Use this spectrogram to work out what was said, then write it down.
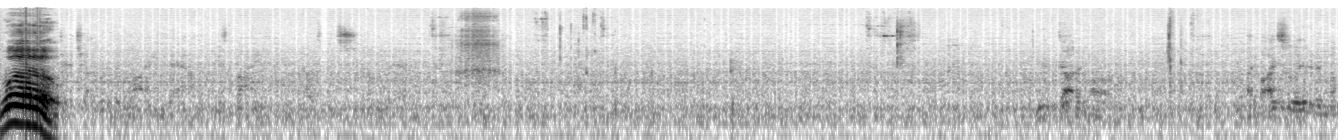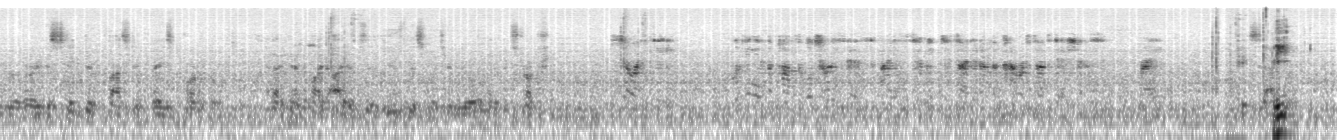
Whoa. We've got it all. I've isolated a number of very distinctive plastic-based particles and identified items that use this material in their construction. So I see. Looking at the possible choices, I assume it decided on the power substations, right? Exactly. Y- yeah. Cross-referencing this against locations that would definitely contain a metallic particle from the site What the hell is this? gives us Who's that? Three locations. You've done it. You're actually gonna catch the son of a bitch. I've marked them out. I'll let you know what happens. The only way I'm gonna find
